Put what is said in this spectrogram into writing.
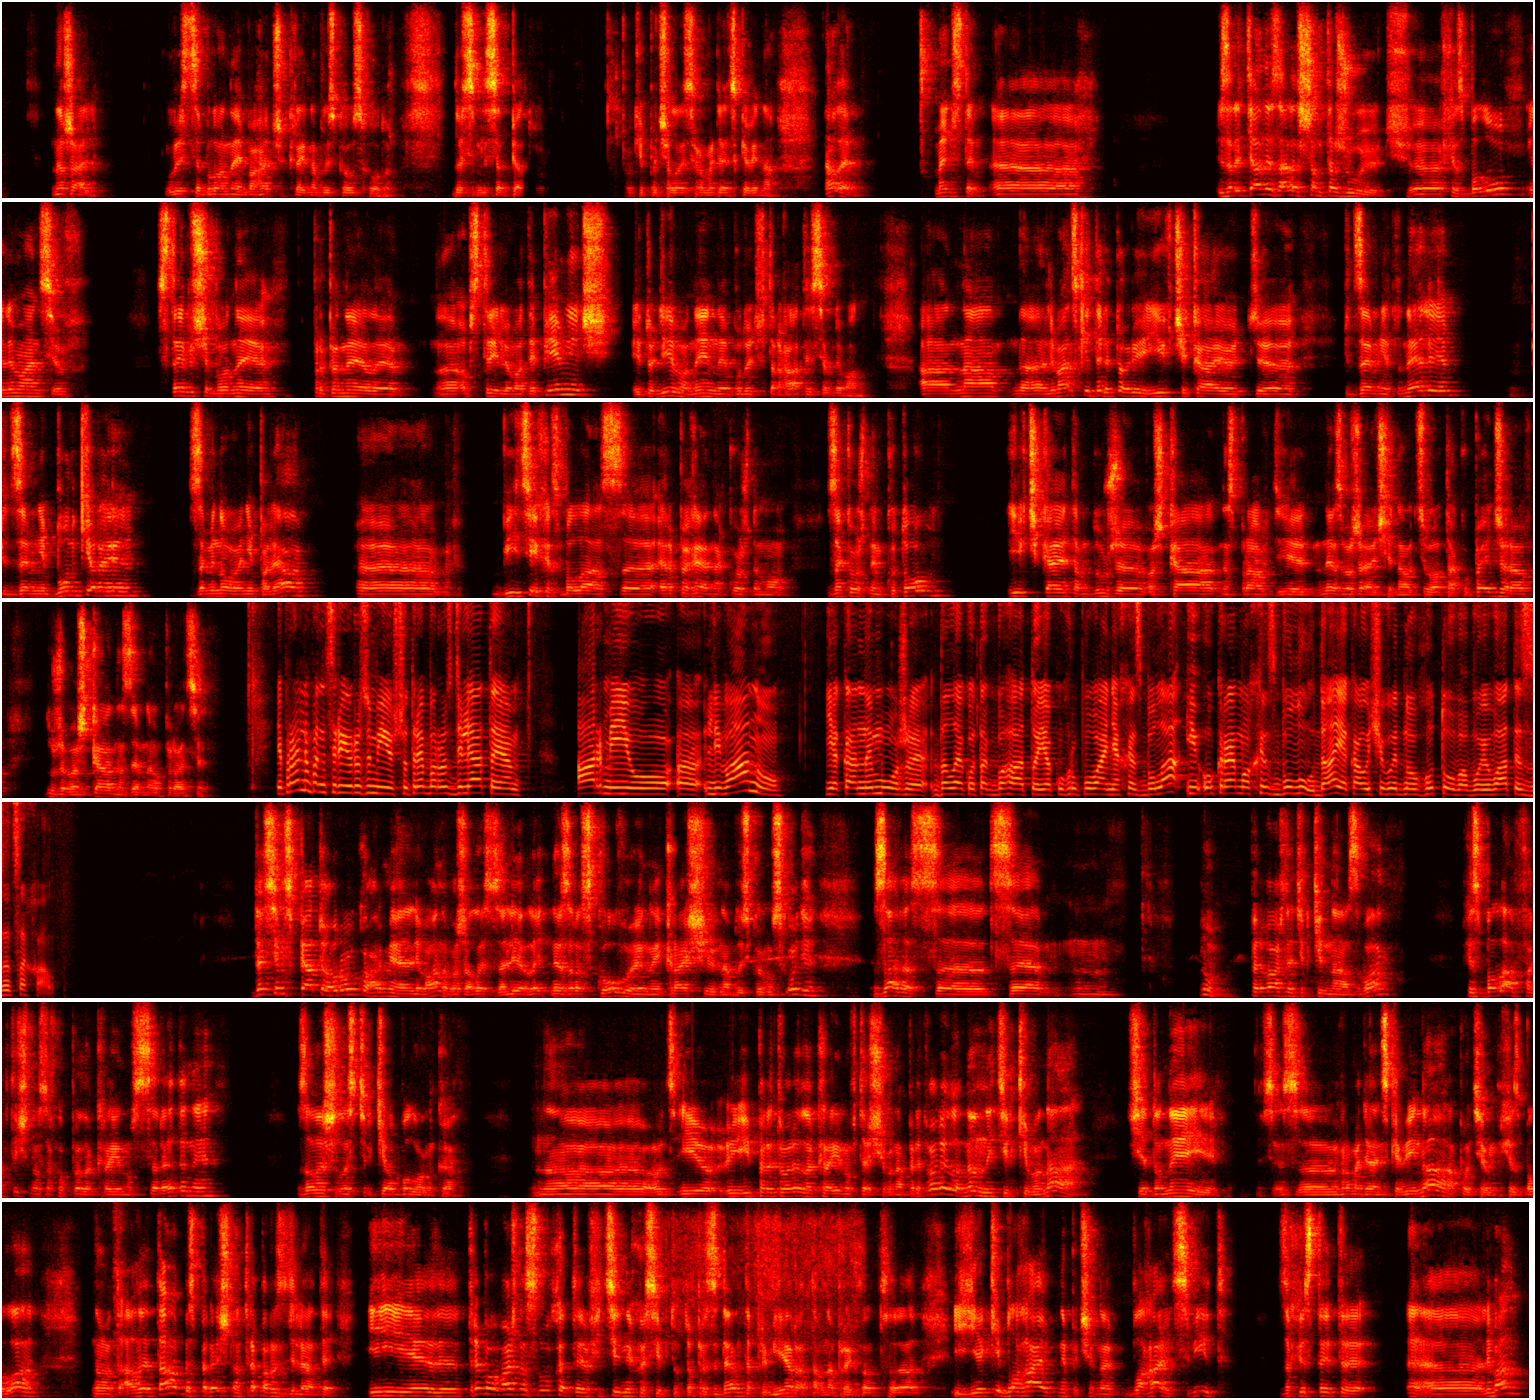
На жаль, колись це була найбагатша країна Близького Сходу до 75-го року, поки почалася громадянська війна. Але менш тим, е- ізраїльтяни зараз шантажують е- Хезболу і ліванців з тим, щоб вони припинили е, обстрілювати північ, і тоді вони не будуть вторгатися в Ліван. А на, на ліванській території їх чекають е, підземні тунелі, підземні бункери, заміновані поля. Е, Бійці Хезбола з е, РПГ на кожному за кожним кутом. Їх чекає там дуже важка, насправді, незважаючи на цю атаку пейджерів, дуже важка наземна операція. Я правильно, пане Сергію, розумію, що треба розділяти армію е, Лівану, яка не може далеко так багато, як угрупування Хезбола, і окремо Хезболу, да, яка очевидно готова воювати з Цахал. До 75-го року армія Лівану вважалася взагалі ледь не зразковою, найкращою на Близькому Сході. Зараз е, це ну, переважно тільки назва. Хезбола фактично захопила країну зсередини, залишилась тільки оболонка. І, і перетворила країну в те, що вона перетворила. Ну не тільки вона, ще до неї громадянська війна, а потім Хезбола. Ну, от, але так, безперечно, треба розділяти. І е, треба уважно слухати офіційних осіб, тобто президента, прем'єра, там, наприклад, е, які благають, не починають, благають світ захистити е, Ліван.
